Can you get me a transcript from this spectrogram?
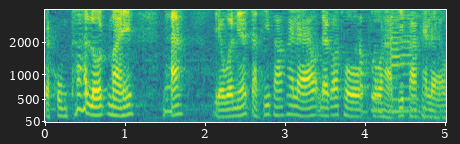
จะคุ้มค่ารถไหมนะเดี๋ยววันนี้จัดที่พักให้แล้ว แล้วก็โทรโทรหาที่พักให้แล้ว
